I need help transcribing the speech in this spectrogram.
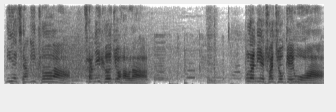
你也抢一颗啊，抢一颗就好啦，不然你也传球给我啊！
